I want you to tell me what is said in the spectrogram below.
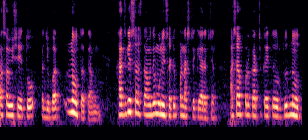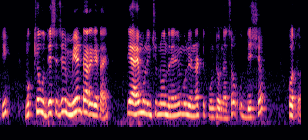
असा विषय तो अजिबात नव्हता त्यामध्ये. खाजगी संस्थांमध्ये मुलींसाठी पन्नास टक्के आरक्षण अशा प्रकारची काही तरतूद नव्हती. मुख्य उद्देश जे मेन टार्गेट आहे ते आहे मुलींची नोंदणी आणि मुलींना टिकून ठेवण्याचं उद्देश होतं.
